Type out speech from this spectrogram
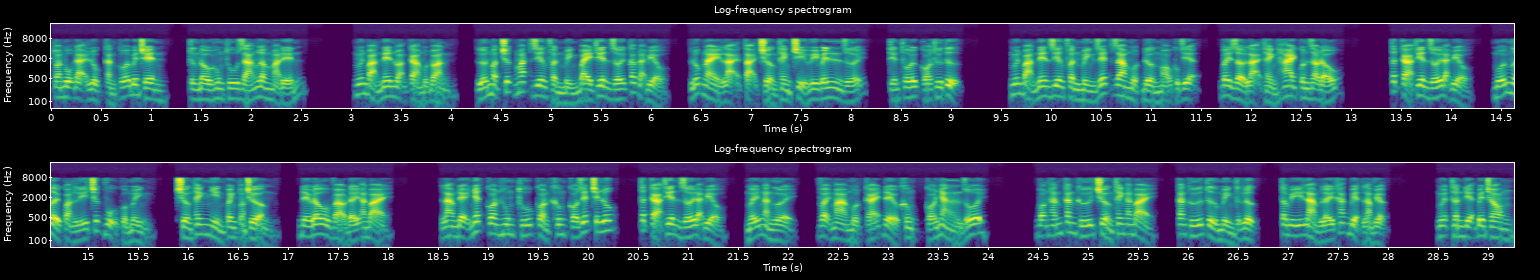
toàn bộ đại lục cằn cỗi bên trên, từng đầu hung thú giáng lâm mà đến. Nguyên bản nên loạn cả một đoàn, lớn mật trước mắt riêng phần mình bay thiên giới các đại biểu, lúc này lại tại trường thành chỉ huy bên dưới, tiến thối có thứ tự nguyên bản nên riêng phần mình giết ra một đường máu cục diện, bây giờ lại thành hai quân giao đấu. Tất cả thiên giới đại biểu, mỗi người quản lý chức vụ của mình, trường thanh nhìn quanh toàn trường, đều đâu vào đấy an bài. Làm đệ nhất con hung thú còn không có giết chết lúc, tất cả thiên giới đại biểu, mấy ngàn người, vậy mà một cái đều không có nhàn rỗi. Bọn hắn căn cứ trường thanh an bài, căn cứ từ mình thực lực, tâm ý làm lấy khác biệt làm việc. Nguyện thần điện bên trong,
